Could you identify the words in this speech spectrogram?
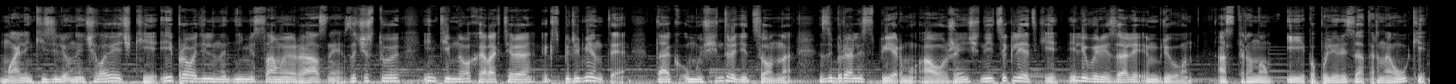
маленькие зеленые человечки и проводили над ними самые разные, зачастую интимного характера эксперименты. Так у мужчин традиционно забирали сперму, а у женщин яйцеклетки или вырезали эмбрион. Астроном и популяризатор науки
